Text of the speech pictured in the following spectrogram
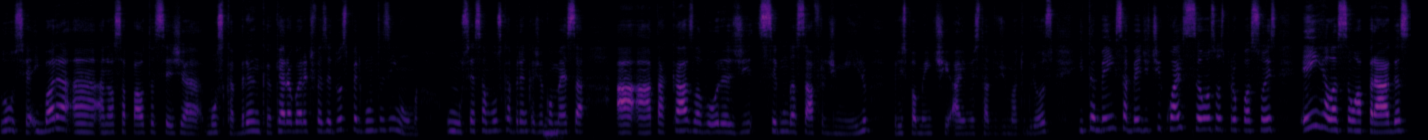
Lúcia, embora a, a, nossa pauta seja mosca branca, eu quero agora te fazer duas perguntas em uma. Um, se essa mosca branca já começa a, a, atacar as lavouras de segunda safra de milho, principalmente aí no estado de Mato Grosso, e também saber de ti quais são as suas preocupações em relação a pragas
